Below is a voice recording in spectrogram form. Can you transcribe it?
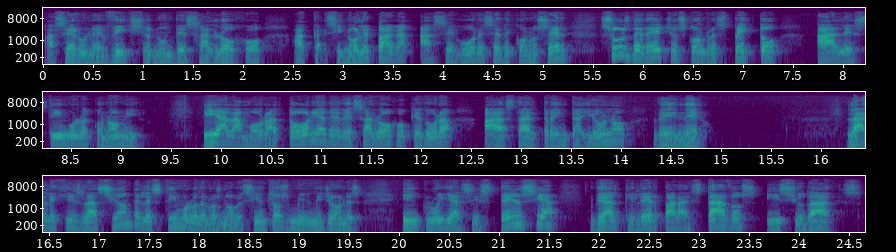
a hacer una eviction, un desalojo, si no le paga, asegúrese de conocer sus derechos con respecto al estímulo económico y a la moratoria de desalojo que dura hasta el 31 de enero. La legislación del estímulo de los 900 mil millones incluye asistencia de alquiler para estados y ciudades.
